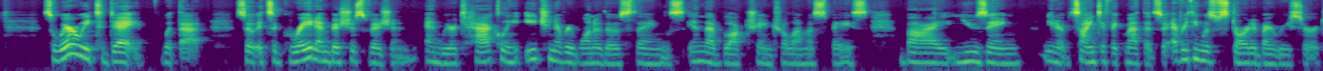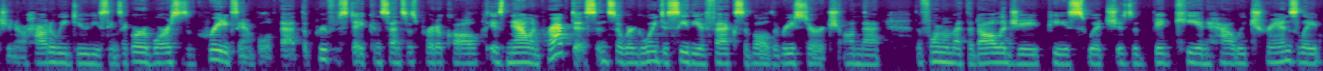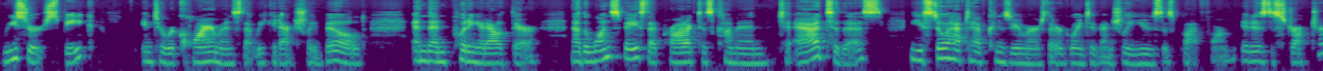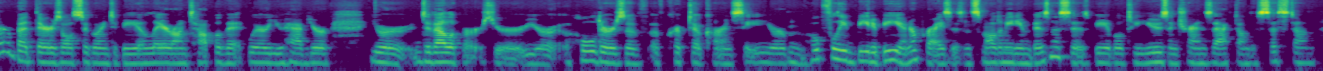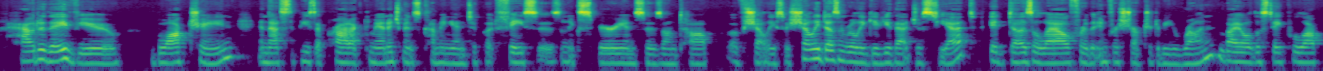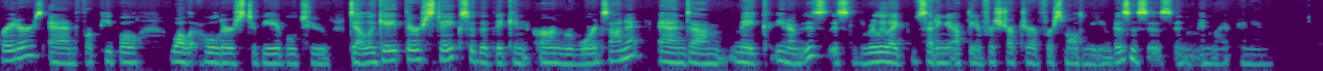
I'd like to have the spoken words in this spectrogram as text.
so where are we today with that? So it's a great ambitious vision and we are tackling each and every one of those things in that blockchain trilemma space by using you know scientific methods. So everything was started by research you know how do we do these things? Like ouroboros is a great example of that. The proof of stake consensus protocol is now in practice and so we're going to see the effects of all the research on that. The formal methodology piece which is a big key in how we translate research speak into requirements that we could actually build and then putting it out there. Now, the one space that product has come in to add to this you still have to have consumers that are going to eventually use this platform. It is the structure, but there's also going to be a layer on top of it where you have your your developers, your your holders of, of cryptocurrency, your hopefully B2B enterprises and small to medium businesses be able to use and transact on the system. How do they view blockchain and that's the piece of product management is coming in to put faces and experiences on top of Shelley. So Shelley doesn't really give you that just yet. It does allow for the infrastructure to be run by all the stake pool operators and for people, wallet holders, to be able to delegate their stake so that they can earn rewards on it and um, make, you know, this is really like setting up the infrastructure for small to medium businesses, in, in my opinion.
